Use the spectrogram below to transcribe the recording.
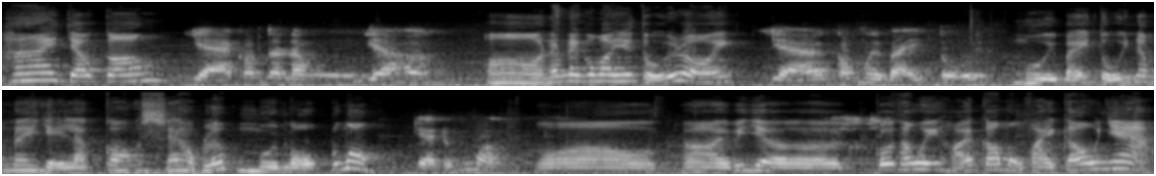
Hai chào con. Dạ con tên là gia hân. Ờ, năm nay con bao nhiêu tuổi rồi? Dạ, con 17 tuổi. 17 tuổi năm nay vậy là con sẽ học lớp 11 đúng không? Dạ đúng rồi. Wow, rồi bây giờ cô Thảo Nguyên hỏi con một vài câu nha.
